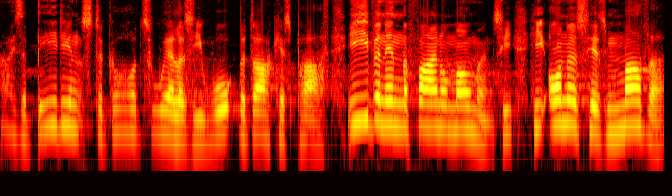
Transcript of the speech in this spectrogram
Now, his obedience to God's will as he walked the darkest path, even in the final moments, he, he honors his mother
